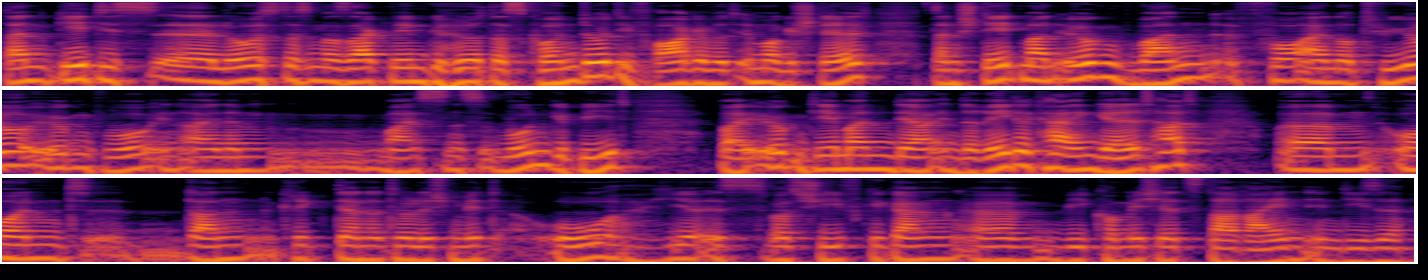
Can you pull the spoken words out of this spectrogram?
Dann geht es äh, los, dass man sagt, wem gehört das Konto. Die Frage wird immer gestellt. Dann steht man irgendwann vor einer Tür irgendwo in einem meistens Wohngebiet bei irgendjemandem, der in der Regel kein Geld hat und dann kriegt der natürlich mit, oh, hier ist was schiefgegangen, ähm, wie komme ich jetzt da rein in diese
